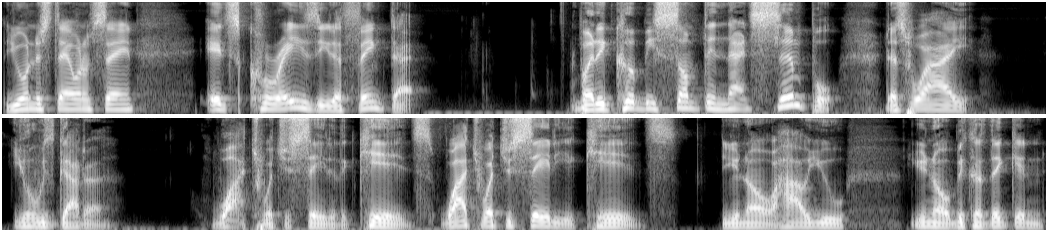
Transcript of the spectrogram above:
You understand what I'm saying? It's crazy to think that, but it could be something that simple. That's why you always gotta watch what you say to the kids. Watch what you say to your kids. You know how you, you know, because they can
